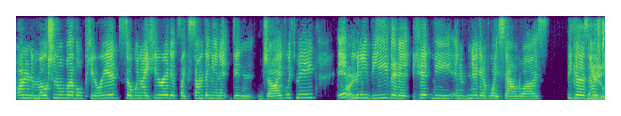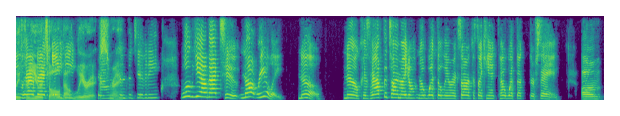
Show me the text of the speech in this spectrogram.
on an emotional level period. So when I hear it it's like something in it didn't jive with me. It Right. may be that it hit me in a negative way sound wise because Usually I do for have you, that it's all about lyrics, right? sensitivity. Well, yeah, that too. Not really. No, no, because half the time I don't know what the lyrics are because I can't tell what the, they're saying. Um,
